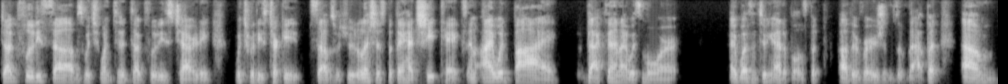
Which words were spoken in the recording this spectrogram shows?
Doug Flutie subs, which went to Doug Flutie's charity, which were these turkey subs, which were delicious, but they had sheet cakes. And I would buy back then I was more I wasn't doing edibles, but other versions of that. But um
